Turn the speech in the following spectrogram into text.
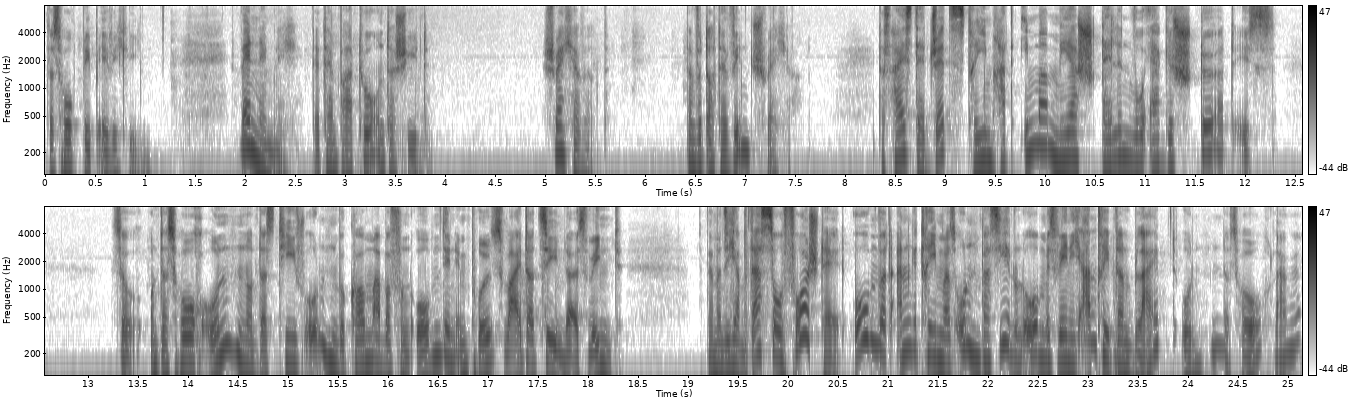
das Hoch blieb ewig liegen. Wenn nämlich der Temperaturunterschied schwächer wird, dann wird auch der Wind schwächer. Das heißt, der Jetstream hat immer mehr Stellen, wo er gestört ist. So, und das Hoch unten und das Tief unten bekommen aber von oben den Impuls weiterziehen, da ist Wind. Wenn man sich aber das so vorstellt, oben wird angetrieben, was unten passiert und oben ist wenig Antrieb, dann bleibt unten das Hoch lange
